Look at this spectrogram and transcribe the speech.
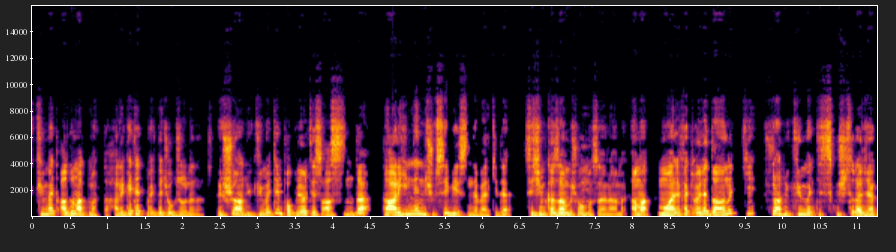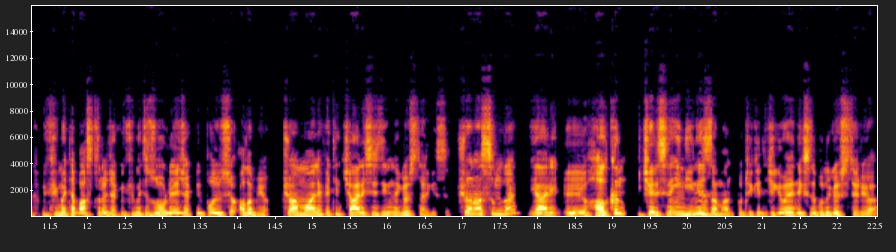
hükümet adım atmakta, hareket etmekte çok zorlanır. Ve şu an hükümetin popülaritesi aslında tarihin en düşük seviyesinde belki de seçim kazanmış olmasına rağmen. Ama muhalefet öyle dağınık ki şu an hükümeti sıkıştıracak, hükümete bastıracak, hükümeti zorlayacak bir pozisyon alamıyor. Şu an muhalefetin çaresizliğinin de göstergesi. Şu an aslında yani e, halkın içerisine indiğiniz zaman bu tüketici güven endeksi de bunu gösteriyor.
